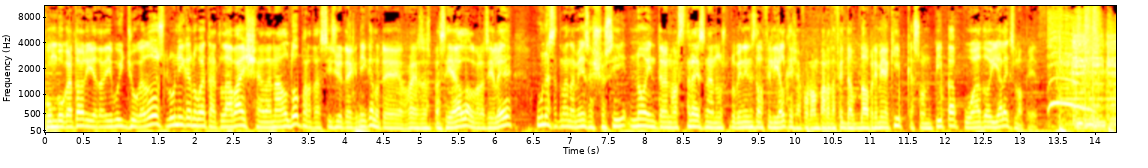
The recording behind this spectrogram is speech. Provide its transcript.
Convocatòria de 18 jugadors, l'única novetat, la baixa de Naldo per decisió tècnica, no té res especial, el brasiler. Una setmana més, això sí, no entren els tres nanos provenents del filial, que ja formen part, de fet, del, del primer equip, que són Pipa, Puado i Àlex López.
